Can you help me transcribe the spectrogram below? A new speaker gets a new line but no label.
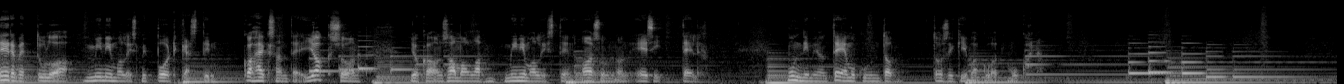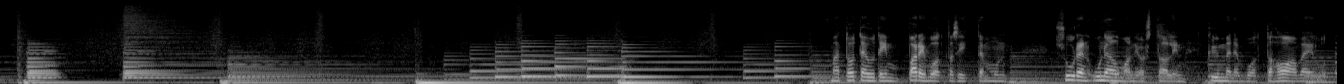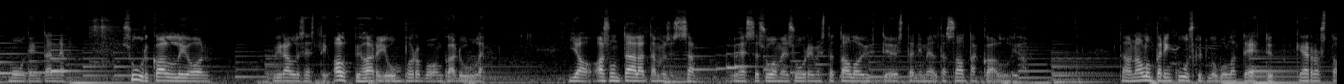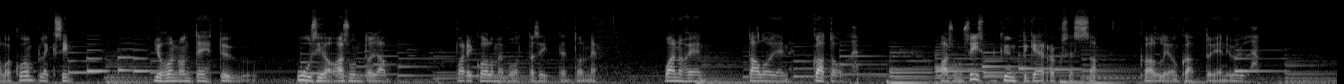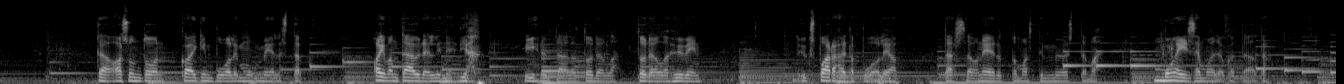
Tervetuloa Minimalismi-podcastin kahdeksanteen jaksoon, joka on samalla minimalistin asunnon esittely. Mun nimi on Teemu Kunto, tosi kiva kun oot mukana. Mä toteutin pari vuotta sitten mun suuren unelman, josta olin kymmenen vuotta haaveillut. Muutin tänne Suurkallioon virallisesti Alppiharjuun Porvoon kadulle. Ja asun täällä tämmöisessä yhdessä Suomen suurimmista taloyhtiöistä nimeltä Satakallio. Tämä on alun perin 60-luvulla tehty kerrostalokompleksi, johon on tehty uusia asuntoja pari-kolme vuotta sitten tonne vanhojen talojen katolle. Asun siis kymppikerroksessa kallion kattojen yllä. Tämä asunto on kaikin puolin mun mielestä aivan täydellinen ja viihdyn täällä todella, todella hyvin. Yksi parhaita puolia tässä on ehdottomasti myös tämä maisema, joka täältä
